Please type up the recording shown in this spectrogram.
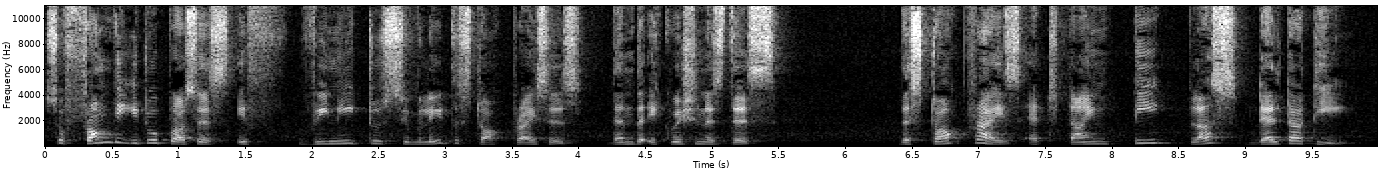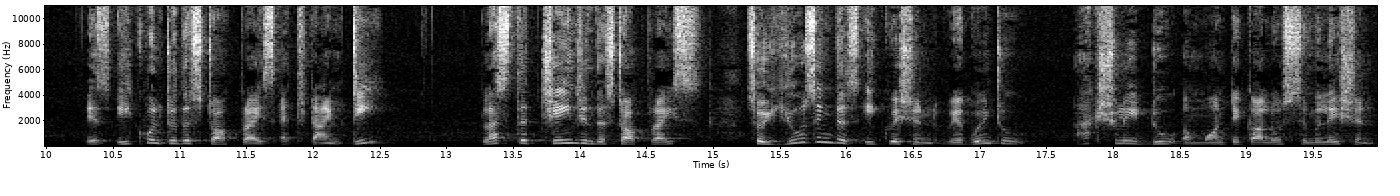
So from the Ito process, if we need to simulate the stock prices, then the equation is this. The stock price at time t plus delta t is equal to the stock price at time t plus the change in the stock price. So using this equation, we are going to actually do a Monte Carlo simulation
